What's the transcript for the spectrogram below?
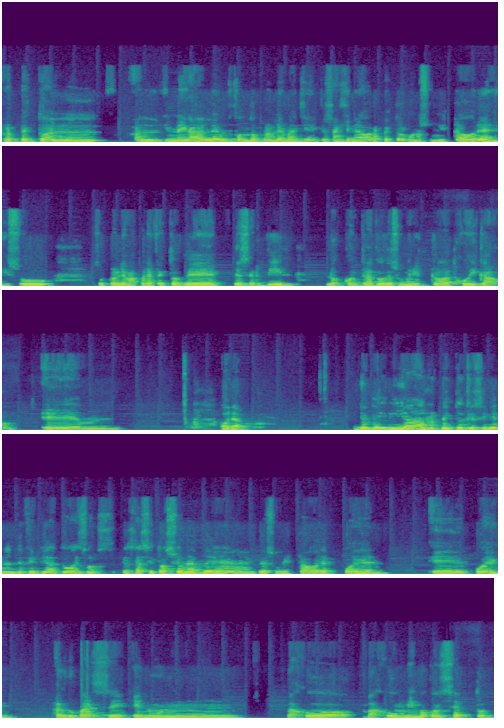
respecto al, al innegable el fondo problema que, que, se han generado respecto a algunos suministradores y su, sus problemas para efectos de, de servir los contratos de suministro adjudicados. Eh, ahora, yo te diría al respecto que si bien en definitiva todas esas situaciones de, de suministradores pueden, eh, pueden agruparse en un, bajo, bajo un mismo concepto,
